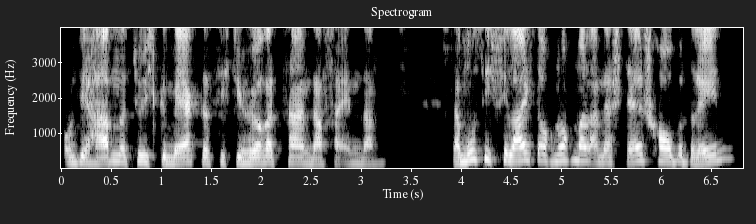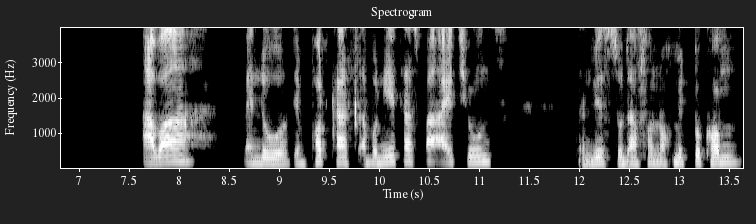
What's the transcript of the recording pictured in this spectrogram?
Und wir haben natürlich gemerkt, dass sich die Hörerzahlen da verändern. Da muss ich vielleicht auch nochmal an der Stellschraube drehen. Aber wenn du den Podcast abonniert hast bei iTunes, dann wirst du davon noch mitbekommen.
